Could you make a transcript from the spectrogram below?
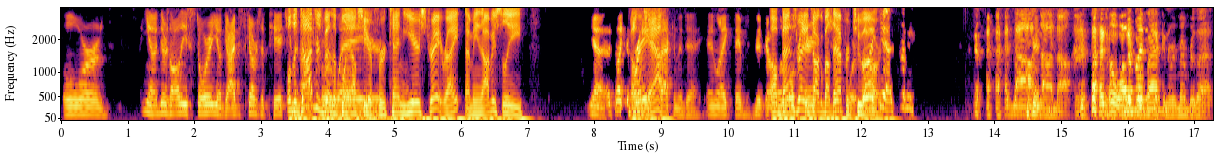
or you know, there's all these stories. You know, guy discovers a pitch. Well, the Dodgers been in the playoffs here for ten years straight, right? I mean, obviously. Yeah, it's like the oh, Braves oh, yeah. back in the day, and like they've they've got. Oh, Ben's ready to talk about that for two it. hours. Like, yeah, I mean, no, no, no. I don't want to go back and remember that.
